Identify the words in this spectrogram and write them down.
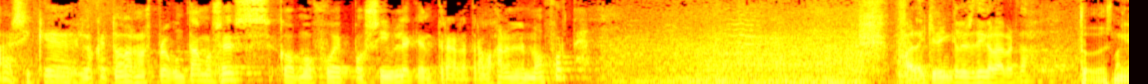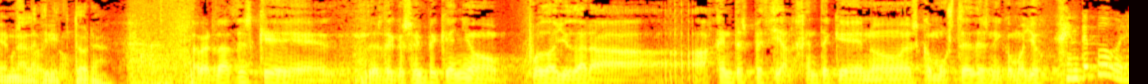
Así que lo que todos nos preguntamos es cómo fue posible que entrara a trabajar en el Monforte. Vale, ¿quieren que les diga la verdad? Todos miran a la directora. La verdad es que desde que soy pequeño puedo ayudar a, a gente especial, gente que no es como ustedes ni como yo. Gente pobre.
